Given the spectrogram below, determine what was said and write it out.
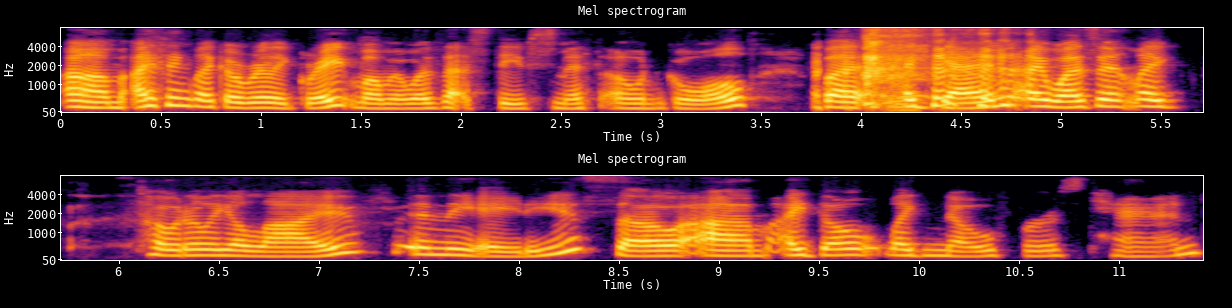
um I think like a really great moment was that Steve Smith owned goal. But again, I wasn't like totally alive in the 80s, so um I don't like know firsthand.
